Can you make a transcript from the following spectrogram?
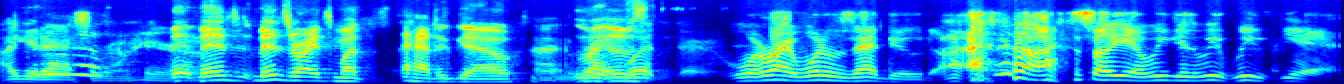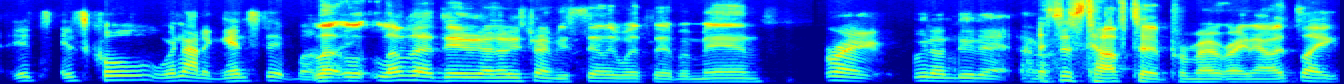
I get ass around here. Men- huh? Men's, men's rights month had to go. Uh, right? was- What? Well, right. What was that, dude? so yeah, we just we we yeah, it's it's cool. We're not against it, but Lo- like, love that dude. I know he's trying to be silly with it, but man, right, we don't do that. huh? it's just tough to promote right now. It's like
